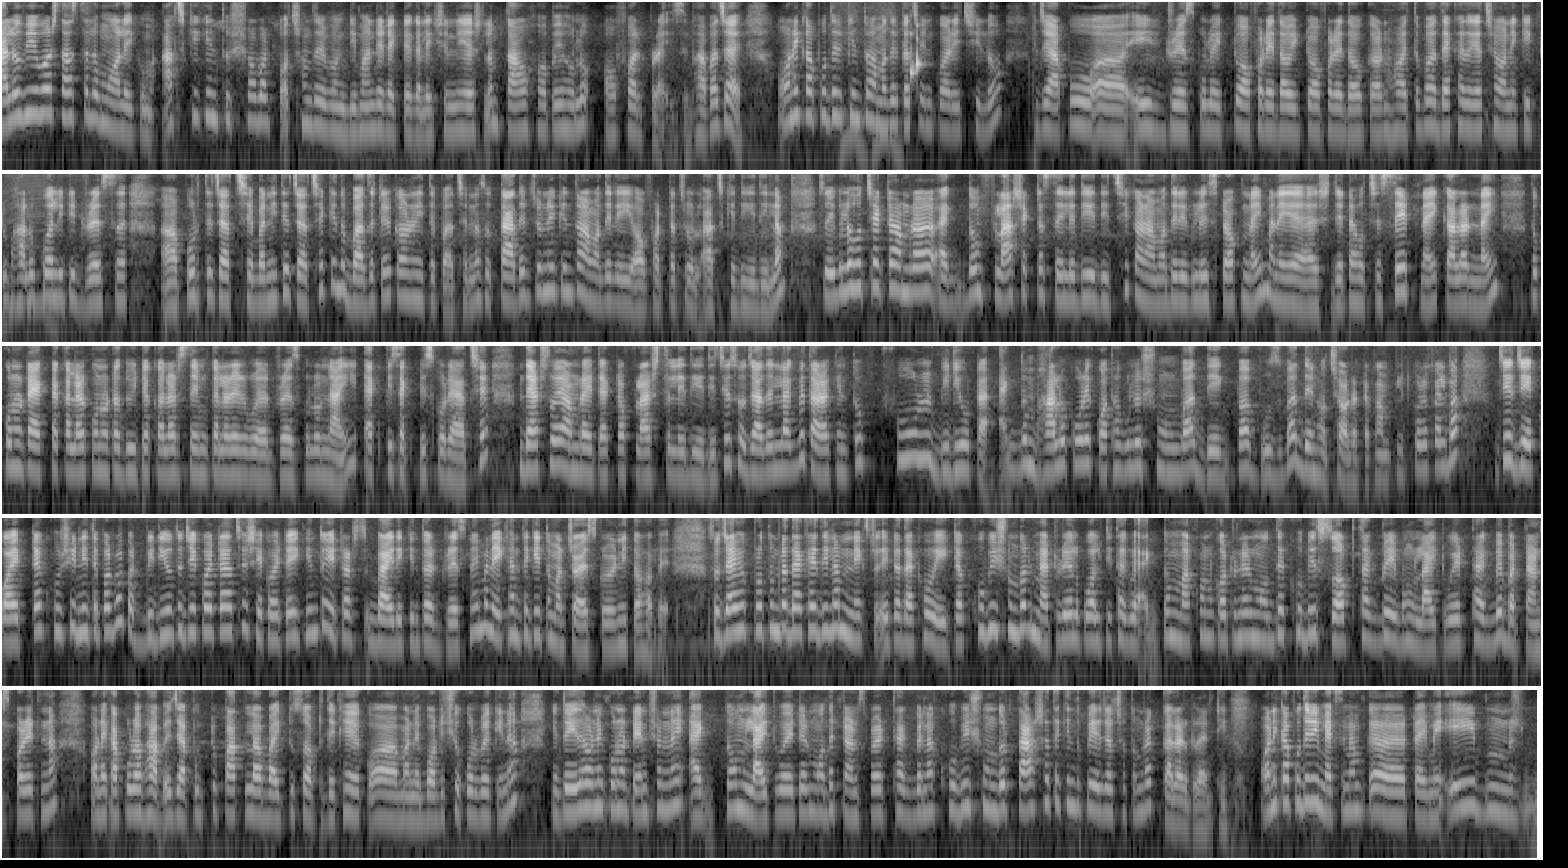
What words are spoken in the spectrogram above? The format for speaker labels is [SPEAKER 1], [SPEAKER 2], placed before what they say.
[SPEAKER 1] Hello viewers, আসসালামু আলাইকুম। আজকে কিন্তু সবার পছন্দের এবং ডিমান্ডের একটা কালেকশন নিয়ে আসলাম। তাও হবে হলো অফার প্রাইসে। ভাবা যায়? অনেক আপুদের কিন্তু আমাদের কাছে ইনকোয়ারি ছিল যে, আপু এই ড্রেসগুলো একটু অফারে দাও, একটু অফারে দাও। কারণ হয়তো বা দেখা গেছে অনেকে একটু ভালো কোয়ালিটির ড্রেস পরতে চাচ্ছে বা নিতে চাচ্ছে, কিন্তু বাজেটের কারণে নিতে পারছে না। সো তাদের জন্যই কিন্তু আমাদের এই অফারটা চল, আজকে দিয়ে দিলাম। তো এগুলো হচ্ছে একটা আমরা একদম ফ্লাশ একটা সেলে দিয়ে দিচ্ছি, কারণ আমাদের এগুলো স্টক নাই। মানে যেটা হচ্ছে সেট নাই। কালার নাই। তো কোনোটা একটা কালার, কোনোটা দুইটা কালার সেম কালারের ড্রেসগুলো নাই। এক পিস এক পিস করে আছে। দ্যাটস ওয়াই আমরা এটা একটা ফ্ল্যাশ সেলে দিয়ে দিচ্ছি। সো যাদের লাগবে তারা কিন্তু ফুল ভিডিওটা একদম ভালো করে কথাগুলো শুনবা, দেখবা, বুঝবা দেন হচ্ছে অর্ডারটা কমপ্লিট করে ফেলবা। যে যে কয়েকটা খুশি নিতে পারবা বাট ভিডিওতে যে কয়টা আছে, সে কয়টাই কিন্তু এটার বাইরে কিন্তু আর ড্রেস নেই মানে এখান থেকেই তোমার চয়েস করে নিতে হবে। সো যাই হোক, প্রথমটা দেখাই দিলাম নেক্সট এটা দেখো, এইটা খুবই সুন্দর ম্যাটেরিয়াল কোয়ালিটি থাকবে, একদম মাখন কটনের মধ্যে খুবই সফট থাকবে এবং লাইট ওয়েট থাকবে বাট ট্রান্সপারেন্ট না। অনেক আপুরা ভাবে যে, আপু, একটু পাতলা বা একটু সফট দেখে মানে বডি শো করবে কিনা? কিন্তু এই ধরনের কোনো টেনশন নেই, একদম লাইট ওয়েটের মধ্যে ট্রান্সপারেন্ট থাকবে না, খুবই সুন্দর। তার সাথে কিন্তু পেয়ে যাচ্ছ তোমরা কালার গ্যারান্টি অনেক আপুদেরই ম্যাক্সিমাম টাইমে এই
